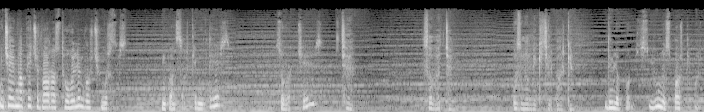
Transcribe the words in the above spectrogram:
Մինչև հիմա փեչը վառած թողել եմ, որ չմրսիս։ Մի բան սարքեմ ուտես։ Սոված չես։ Չէ։ Սոված չեմ։ Ուզում եմ մի քիչ էլ բարգեմ։ Բալիս, յունես պարկի պարկի։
